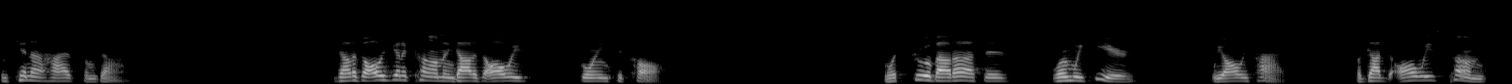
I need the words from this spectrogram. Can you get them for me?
We cannot hide from God. God is always going to come and God is always going to call. What's true about us is when we hear, we always hide. But God always comes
